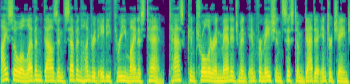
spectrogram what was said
ISO 11783-10 – Task Controller and Management Information System Data Interchange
